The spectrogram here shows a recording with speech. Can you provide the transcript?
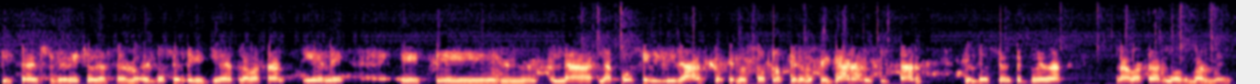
está en su derecho de hacerlo. El docente que quiera trabajar tiene este, la, la posibilidad, porque nosotros queremos que garantizar que el docente pueda trabajar normalmente.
